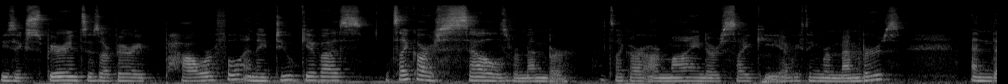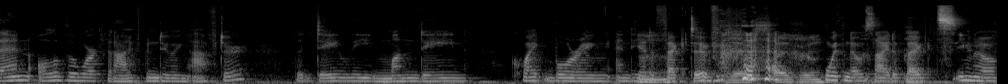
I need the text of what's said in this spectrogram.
these experiences are very powerful and they do give us, it's like our cells remember. It's like our, our mind, our psyche, everything remembers. And then all of the work that I've been doing after, the daily, mundane, quite boring and yet Mhm. effective, Yes, with no side effects, you know,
